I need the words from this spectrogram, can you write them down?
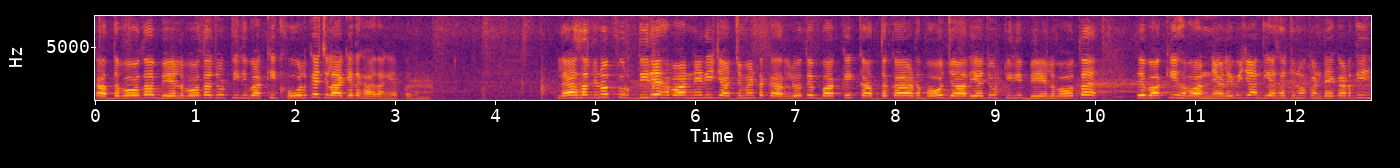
ਕੱਦ ਬਹੁਤ ਆ, ਬੇਲ ਬਹੁਤ ਆ, ਝੋਟੀ ਦੀ ਬਾਕੀ ਖੋਲ ਕੇ ਚਲਾ ਕੇ ਦਿਖਾ ਦਾਂਗੇ ਆਪਾਂ ਤੁਹਾਨੂੰ। ਲੈ ਸੱਜਣੋ, ਤੁਰਦੀ ਦੇ ਹਵਾਨੇ ਦੀ ਜੱਜਮੈਂਟ ਕਰ ਲਿਓ ਤੇ ਬਾਕੀ ਕੱਦ ਕਾਠ ਬਹੁਤ ਜ਼ਿਆਦਾ ਆ, ਝੋਟੀ ਦੀ ਬੇਲ ਬਹੁਤ ਹੈ ਤੇ ਬਾਕੀ ਹਵਾਨੇ ਵਾਲੇ ਵੀ ਜਾਂਦੀ ਆ ਸੱਜਣੋ ਕੰਡੇ ਕੱਢਦੀ।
